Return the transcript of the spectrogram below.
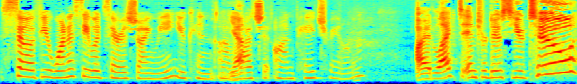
so if you want to see what Sarah's showing me, you can um, Yeah. watch it on Patreon. I'd like to introduce you to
